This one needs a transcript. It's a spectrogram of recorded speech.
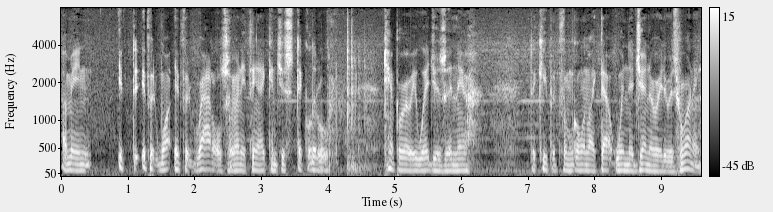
I mean, if, if, it, if it rattles or anything, I can just stick little temporary wedges in there to keep it from going like that when the generator is running.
